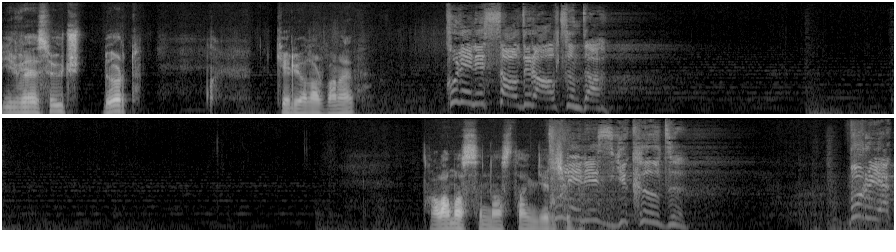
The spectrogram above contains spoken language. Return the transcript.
1 vs 3 4 geliyorlar bana hep. Kuleniz saldırı altında. Alamazsın aslan geri çekil. Kuleniz yıkıldı. Buraya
